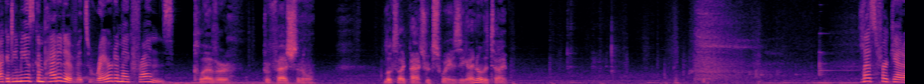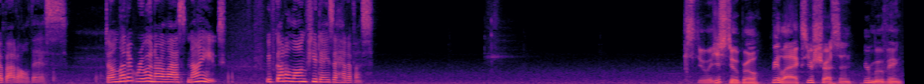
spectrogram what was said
Academia is competitive. It's rare to make friends. Clever, professional. Looks like Patrick Swayze. I know the type. Let's forget about all this. Don't let it ruin our last night. We've got a long few days ahead of us. Just do it. Just do it, bro. Relax. You're stressing. You're moving.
